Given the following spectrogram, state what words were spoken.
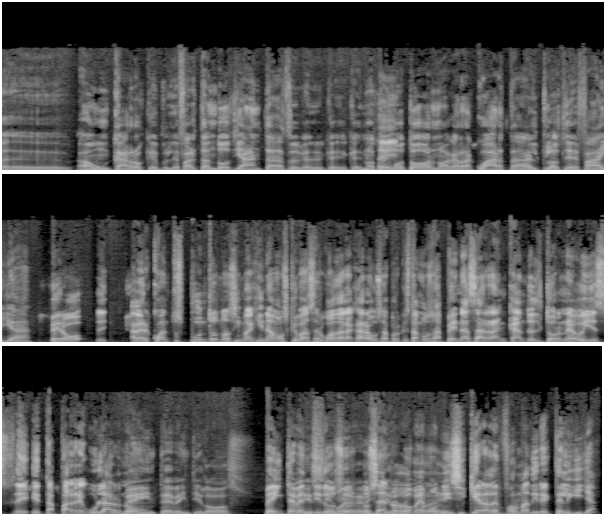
eh, a un carro que le faltan dos llantas, que, que no trae sí. motor, no agarra cuarta, el clutch le falla? Pero, eh, a ver, ¿cuántos puntos nos imaginamos que va a ser Guadalajara? O sea, porque estamos apenas arrancando el torneo y es eh, etapa regular, ¿no? 20, 22. 20, 22. 19, o sea, ¿no lo vemos ni siquiera de forma directa en liguilla?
